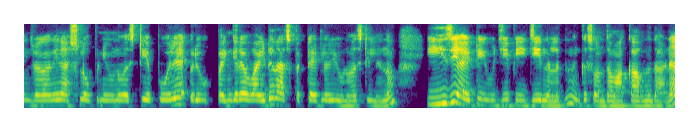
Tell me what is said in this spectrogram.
ഇന്ദിരാഗാന്ധി നാഷണൽ ഓപ്പൺ യൂണിവേഴ്സിറ്റിയെ പോലെ ഒരു ഭയങ്കര വൈഡർ ആസ്പെക്ട് ആയിട്ടുള്ള ഒരു യൂണിവേഴ്സിറ്റിയിൽ നിന്നും ഈസി ആയിട്ട് യു ജി പി ജി എന്നുള്ളത് നിങ്ങൾക്ക് സ്വന്തമാക്കാവുന്നതാണ്.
